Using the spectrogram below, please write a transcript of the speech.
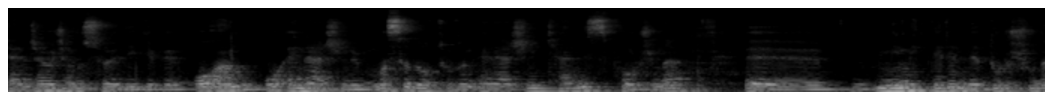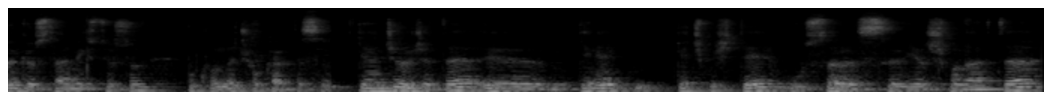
Gencay Hocam'ın söylediği gibi o an o enerjini, masada oturduğun enerjini kendi sporcuna e, mimiklerinle, duruşunda göstermek istiyorsun. Bu konuda çok haklısın. Gencay Hoca da e, gene geçmişte uluslararası yarışmalarda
